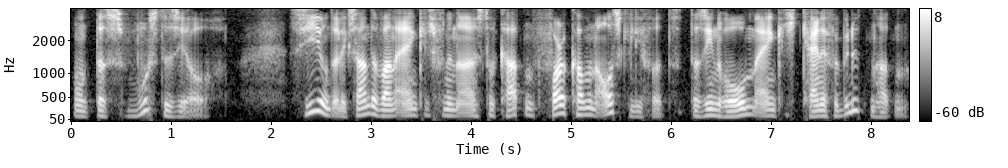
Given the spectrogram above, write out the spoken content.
und das wusste sie auch. Sie und Alexander waren eigentlich von den Aristokraten vollkommen ausgeliefert, da sie in Rom eigentlich keine Verbündeten hatten.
